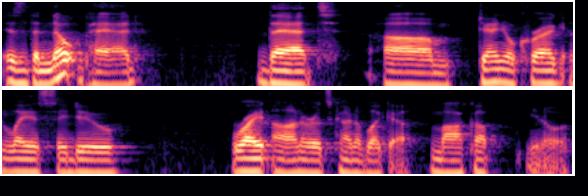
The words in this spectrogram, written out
is the notepad that um, Daniel Craig and Léa Seydoux write on, or it's kind of like a mock-up, you know,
